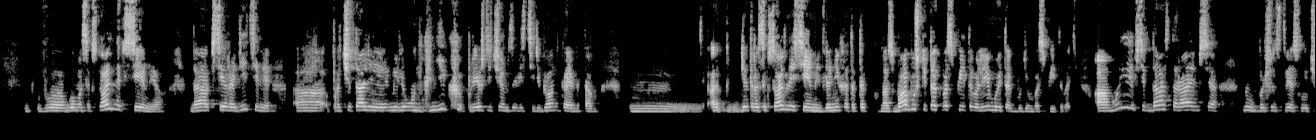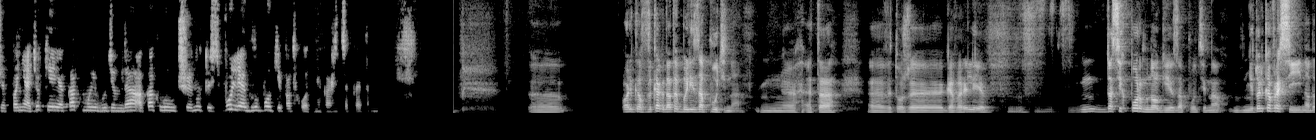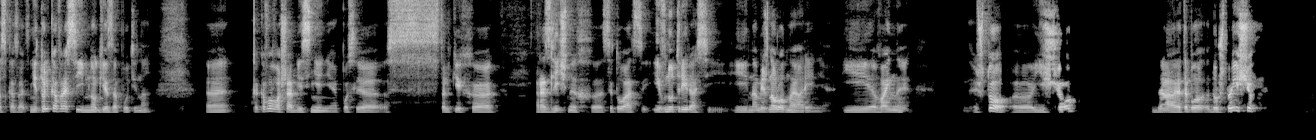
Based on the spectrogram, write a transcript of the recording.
в гомосексуальных семьях, да, все родители прочитали миллион книг, прежде чем завести ребенка или там а гетеросексуальные семьи, для них это так, нас бабушки так воспитывали, и мы так будем воспитывать. А мы всегда стараемся, ну, в большинстве случаев понять, окей, а как мы будем, да, а как лучше, ну, то есть более глубокий подход, мне кажется, к этому. Э, Ольга, вы когда-то были за Путина. Э, это вы тоже говорили до сих пор многие за Путина, не только в России, надо сказать, не только в России, многие за Путина. Э, каково ваше объяснение после стольких э, различных э, ситуаций и внутри России, и на международной арене, и войны? Что еще? Да, это было... Ну, что еще?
